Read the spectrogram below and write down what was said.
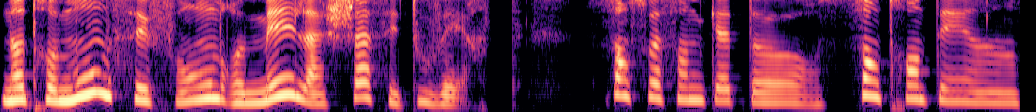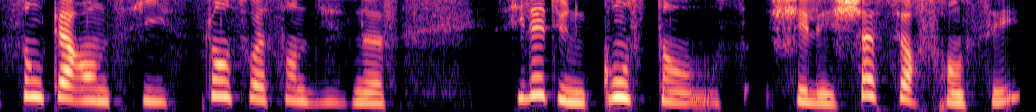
Notre monde s'effondre, mais la chasse est ouverte. 174, 131, 146, 179. S'il est une constance chez les chasseurs français,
